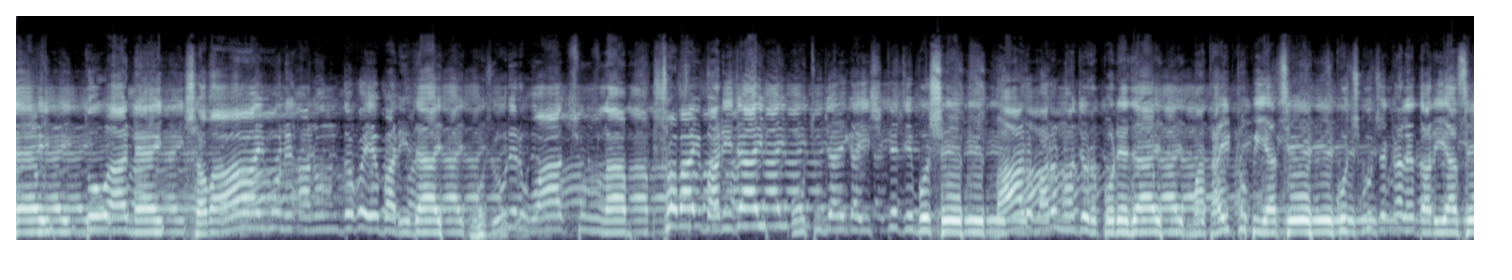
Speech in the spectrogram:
দেয়, দোয়া নেয়। সবাই মনে আনন্দ হয়ে বাড়ি যায়। হুজুরের ওয়াজ শুনলাম। সবাই বাড়ি যায়। উঁচু জায়গায় স্টেজে বসে বারবার নজর পড়ে যায়। মাথায় টুপি আছে, কুচকুচে কালে দাঁড়িয়ে আছে।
